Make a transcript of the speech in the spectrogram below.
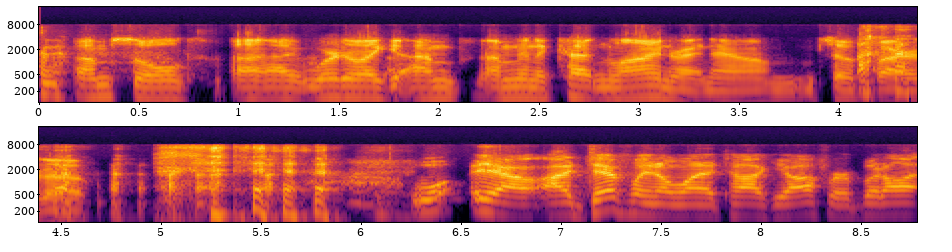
I'm sold. Uh, where do I get? I'm I'm going to cut in line right now. I'm so fired up. well, yeah, I definitely don't want to talk you off her, but I,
